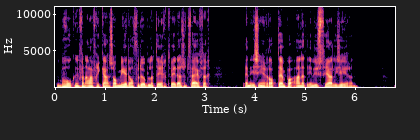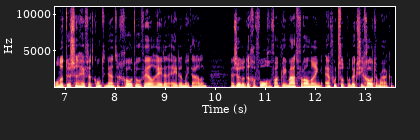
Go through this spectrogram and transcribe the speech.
De bevolking van Afrika zal meer dan verdubbelen tegen 2050 en is in rap tempo aan het industrialiseren. Ondertussen heeft het continent grote hoeveelheden edelmetalen, en zullen de gevolgen van klimaatverandering en voedselproductie groter maken.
